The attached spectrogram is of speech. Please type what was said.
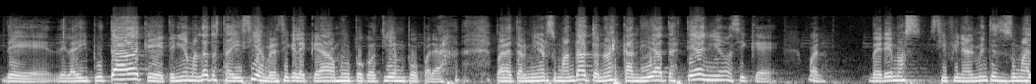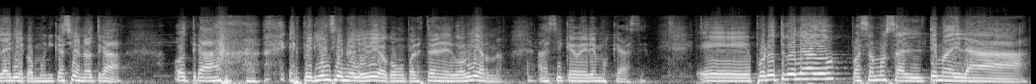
de, de la diputada que tenía mandato hasta diciembre, así que le quedaba muy poco tiempo para, para terminar su mandato. No es candidata este año, así que bueno, veremos si finalmente se suma al área de comunicación. Otra, otra experiencia no le veo como para estar en el gobierno, así que veremos qué hace. Eh, por otro lado, pasamos al tema de la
